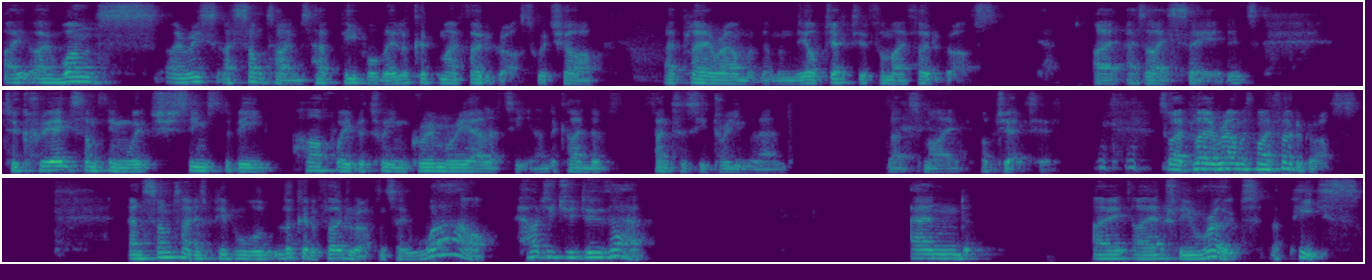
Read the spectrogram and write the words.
I, I once, I, rec- I sometimes have people. They look at my photographs, which are, I play around with them, and the objective for my photographs, I, as I say it, it's to create something which seems to be halfway between grim reality and a kind of fantasy dreamland. That's my objective. so I play around with my photographs. And sometimes people will look at a photograph and say, wow, how did you do that? And I, I actually wrote a piece,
